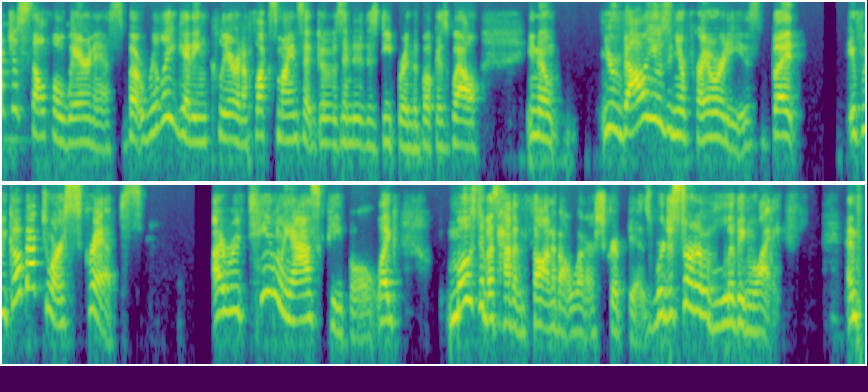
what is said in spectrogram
not just self awareness, but really getting clear. And a flux mindset goes into this deeper in the book as well. You know, your values and your priorities. But if we go back to our scripts, I routinely ask people, like, most of us haven't thought about what our script is. We're just sort of living life. And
